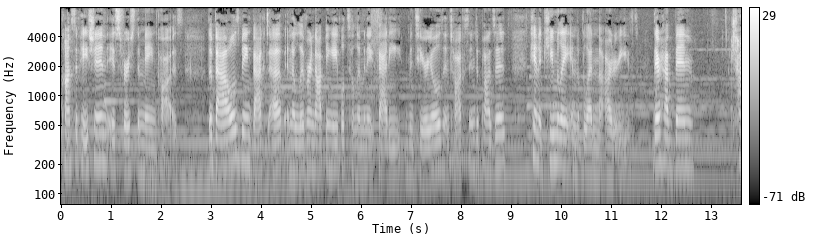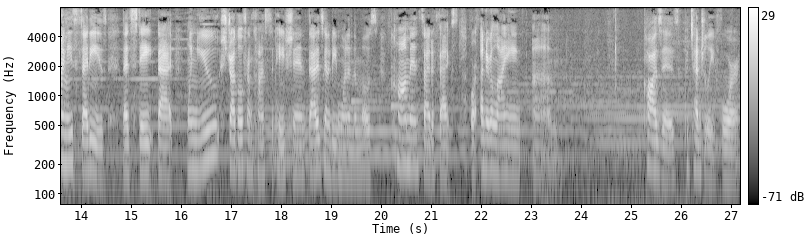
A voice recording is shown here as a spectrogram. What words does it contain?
Constipation is first the main cause. The bowels being backed up and the liver not being able to eliminate fatty materials and toxin deposits can accumulate in the blood and the arteries. There have been Chinese studies that state that when you struggle from constipation, that is going to be one of the most common side effects or underlying um, causes potentially for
